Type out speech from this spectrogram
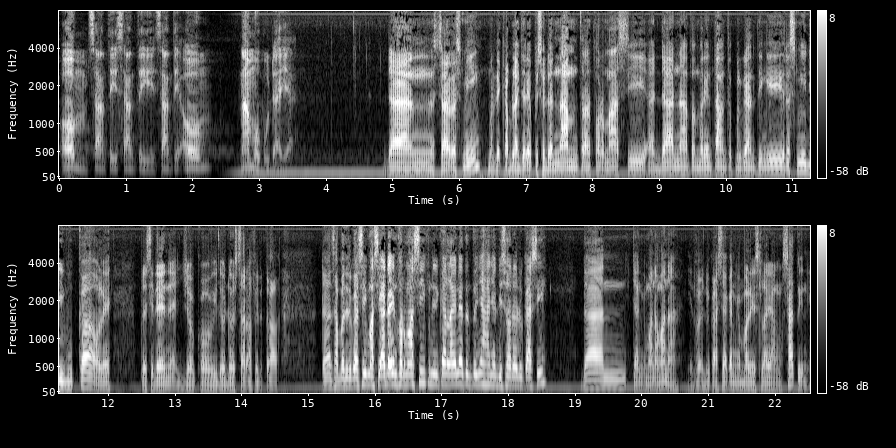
Om Santi Santi Santi Om. Namo Buddhaya. Dan secara resmi, Merdeka Belajar episode 6 transformasi dana pemerintah untuk perguruan tinggi resmi dibuka oleh Presiden Joko Widodo secara virtual. Dan sahabat edukasi masih ada informasi pendidikan lainnya tentunya hanya di sore edukasi. Dan jangan ke mana-mana, info edukasi akan kembali setelah yang satu ini.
